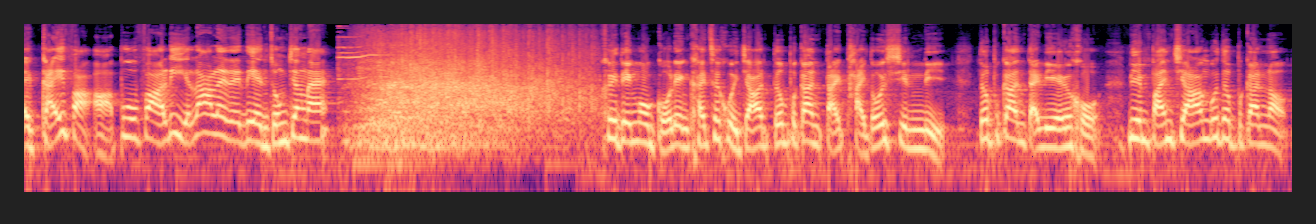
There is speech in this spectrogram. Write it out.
哎，该罚啊，不罚你哪来的年终奖呢？黑得我过年开车回家都不敢带太多行李，都不敢带年货，连搬家我都不敢了。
